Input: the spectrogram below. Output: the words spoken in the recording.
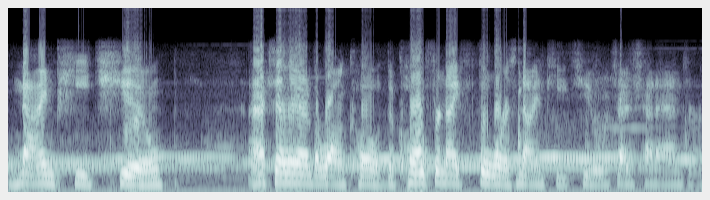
9PQ. I accidentally entered the wrong code. The code for night 4 is 9PQ, which I just had to enter.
